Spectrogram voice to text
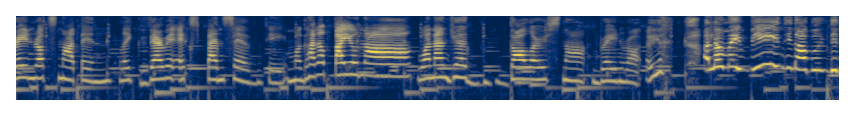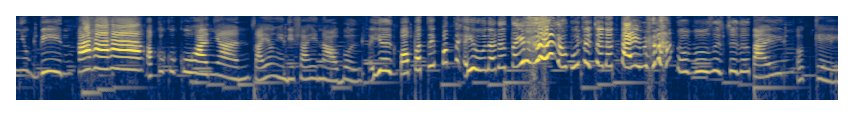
brain rots natin. Like, very expensive. Okay, maghanap tayo ng 100 dollars na brain rot. Ayun. Alam, may bean. Hinabol din yung bean. Ha ha ha! Ako niyan. Sayang hindi siya hinabol. Ayun, papatay-patay. Ayun, wala na tayo. Nabusan siya ng time. Nabusan siya ng time. Okay.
